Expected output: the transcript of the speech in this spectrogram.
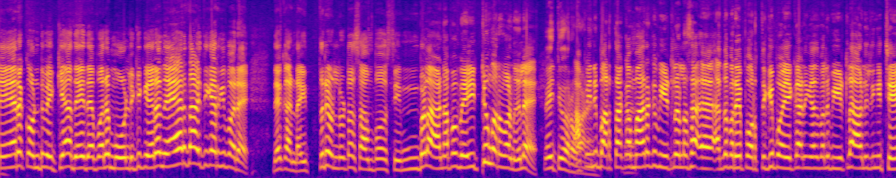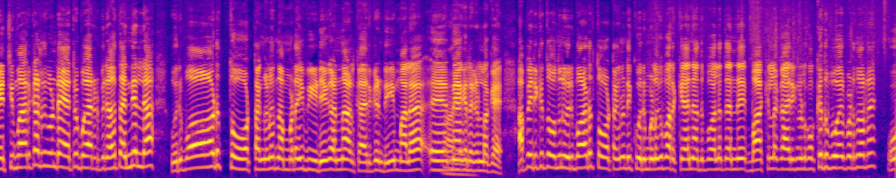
നേരെ കൊണ്ട് വെക്കുക. അതേ ഇതേപോലെ മുകളിലേക്ക് കയറാൻ നേരെ താഴ്ത്തിക്ക് ഇറങ്ങി പോരെ. ഇതേ കണ്ട ഇത്രേ ഉള്ളൂ കേട്ടോ സംഭവം. സിമ്പിൾ ആണ്. അപ്പൊ വെയിറ്റും കുറവാണ് അല്ലേ? വെയിറ്റ് അപ്പൊ ഇനി ഭർത്താക്കന്മാരൊക്കെ വീട്ടിലുള്ള എന്താ പറയാ പുറത്തേക്ക് പോയേക്കാണെങ്കിൽ അതുപോലെ വീട്ടിലെ ആളില്ലെങ്കിൽ ചേച്ചിമാർക്ക് അതുകൊണ്ട് ഏറ്റവും ഉപകാരം പിന്നെ അത് തന്നെയല്ല ഒരുപാട് തോട്ടങ്ങൾ നമ്മുടെ ഈ വീഡിയോ കാണുന്ന ആൾക്കാർക്ക് ഉണ്ട് ഈ മല മേഖലകളിലൊക്കെ. അപ്പൊ എനിക്ക് തോന്നുന്നു ഒരുപാട് തോട്ടങ്ങളുണ്ട്. ഈ കുരുമുളക് പറിക്കാൻ അതുപോലെ തന്നെ ബാക്കിയുള്ള കാര്യങ്ങൾക്കൊക്കെ ഇത് ഉപകാരപ്പെടുന്നു പറഞ്ഞേ. ഓ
